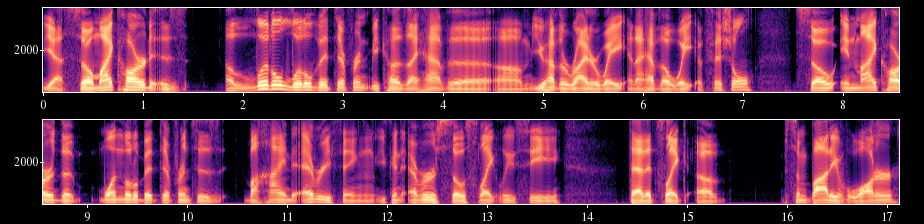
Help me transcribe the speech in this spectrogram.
Yes. So my card is a little, little bit different because I have the um, you have the Rider Waite and I have the Waite official. So in my card, the one little bit difference is behind everything, you can ever so slightly see that it's like a some body of water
